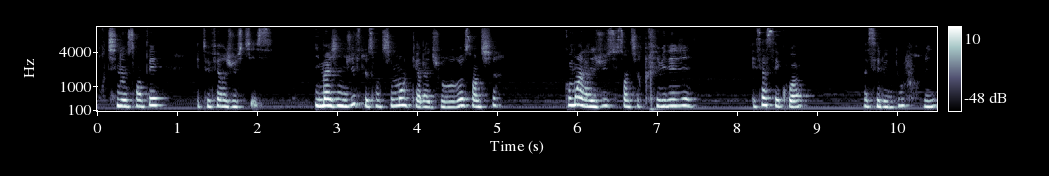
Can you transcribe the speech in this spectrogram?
pour t'innocenter et te faire justice. Imagine juste le sentiment qu'elle a dû ressentir. Comment elle a dû se sentir privilégiée. Et ça, c'est quoi? Bah, C'est le doux fruit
